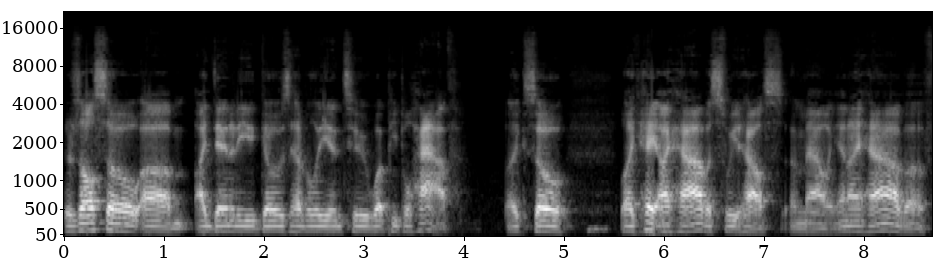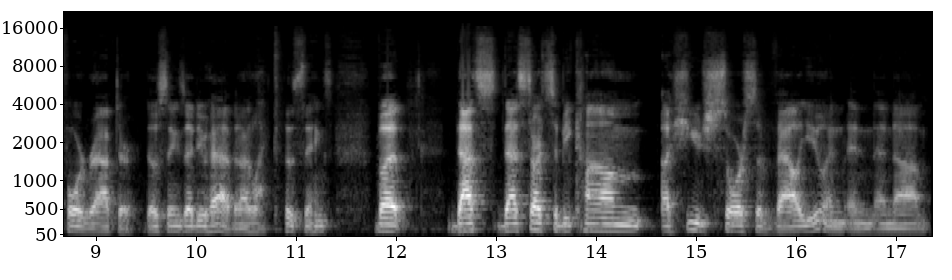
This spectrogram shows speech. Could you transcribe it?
There's also um, identity goes heavily into what people have. Like, so, like, hey, I have a sweet house in Maui and I have a Ford Raptor. Those things I do have and I like those things. But that's that starts to become a huge source of value and and and um,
